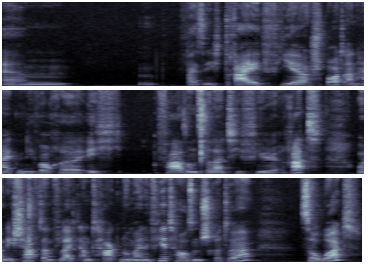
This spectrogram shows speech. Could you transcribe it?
ähm, weiß nicht, drei, vier Sporteinheiten die Woche, ich fahre sonst relativ viel Rad und ich schaffe dann vielleicht am Tag nur meine 4000 Schritte, so what?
